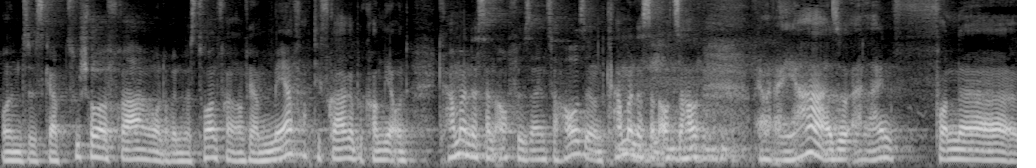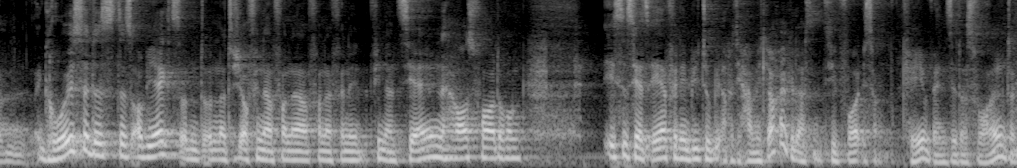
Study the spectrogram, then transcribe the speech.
Und es gab Zuschauerfragen und auch Investorenfragen. Und wir haben mehrfach die Frage bekommen, ja, und kann man das dann auch für sein Zuhause? Und kann man das dann auch zu Hause? Wir haben gedacht, ja, also allein von der Größe des, des Objekts und, und natürlich auch von der, von, der, von der finanziellen Herausforderung ist es jetzt eher für den B2B, aber die haben mich locker gelassen. Die wollten, ich sage, okay, wenn Sie das wollen, dann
